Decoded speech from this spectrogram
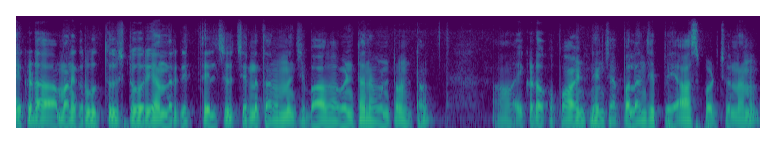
ఇక్కడ మనకు రూతు స్టోరీ అందరికీ తెలుసు. చిన్నతనం నుంచి బాగా వింటూనే ఉంటుంటాం. ఇక్కడ ఒక పాయింట్ నేను చెప్పాలని చెప్పి ఆశపడుచున్నాను.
